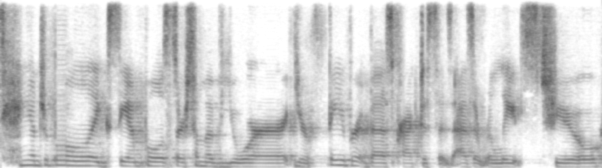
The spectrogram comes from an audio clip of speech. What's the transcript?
tangible examples or some of your your favorite best practices as it relates to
